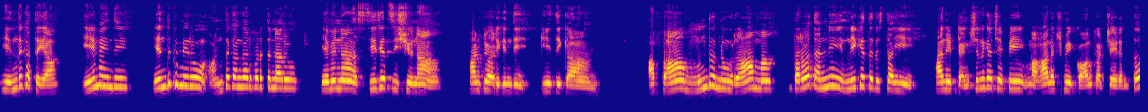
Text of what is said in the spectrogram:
ఎందుకు అత్తయ్య ఏమైంది? ఎందుకు మీరు అంత కంగారు పడుతున్నారు? ఏమైనా సీరియస్ ఇష్యూనా? అంటూ అడిగింది గీతిక. అబ్బా ముందు నువ్వు రా అమ్మా తర్వాత అన్నీ నీకే తెలుస్తాయి అని టెన్షన్గా చెప్పి మహాలక్ష్మి కాల్ కట్ చేయడంతో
